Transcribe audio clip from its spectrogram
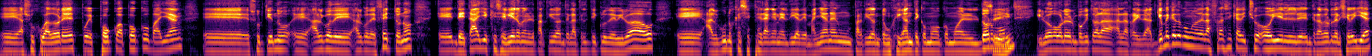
eh, a sus jugadores, pues poco a poco vayan surtiendo algo, de, algo de efecto, ¿no? Detalles que se vieron en el partido ante el Athletic Club de Bilbao, algunos que se esperan en el día de mañana en un partido ante un gigante como, como el Dortmund, y luego volver un poquito a la, a la realidad. Yo me quedo con una de las frases que ha dicho hoy el entrenador del Sevilla,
